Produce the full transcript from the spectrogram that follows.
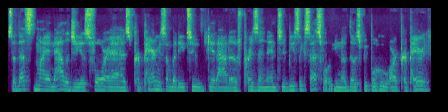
So that's my analogy as far as preparing somebody to get out of prison and to be successful. You know those people who are prepared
